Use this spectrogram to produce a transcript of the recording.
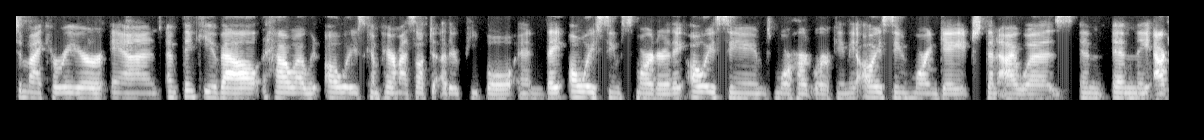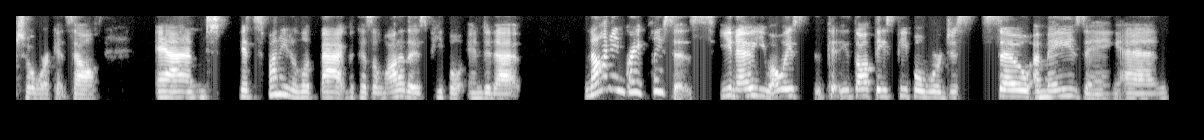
to my career and I'm thinking about how I would always compare myself to other people and they always seemed smarter. They always seemed more hardworking. They always seemed more engaged than I was in, in the actual work itself. And it's funny to look back because a lot of those people ended up not in great places. You know, you always you thought these people were just so amazing and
